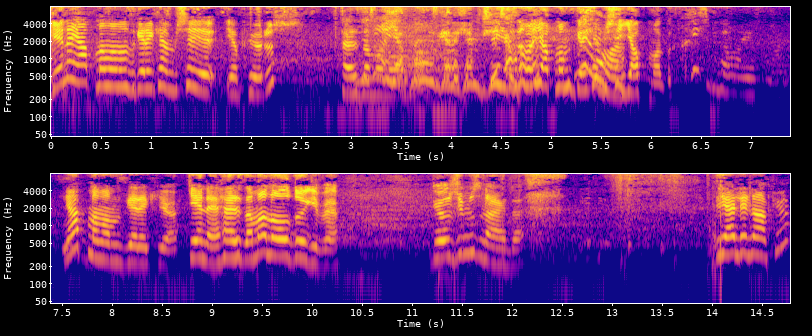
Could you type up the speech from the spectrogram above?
Gene yapmamamız gereken bir şey yapıyoruz. Her zaman. Yapmamız gereken bir şey Hiçbir zaman yapmamız gereken bir zaman. şey yapmadık. Hiçbir zaman yapmadık. Yapmamamız gerekiyor. Gene her zaman olduğu gibi. Gözcümüz nerede? Diğerleri ne yapıyor?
